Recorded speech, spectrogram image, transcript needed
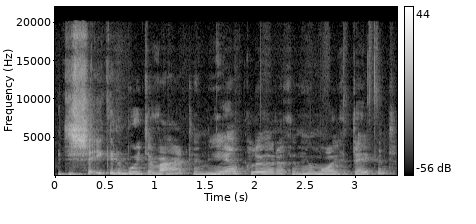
het is zeker de moeite waard. En heel kleurig en heel mooi getekend.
